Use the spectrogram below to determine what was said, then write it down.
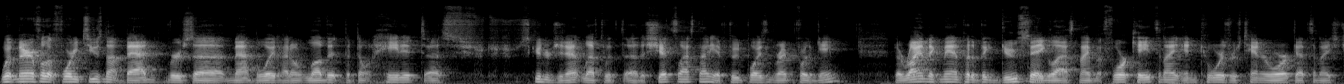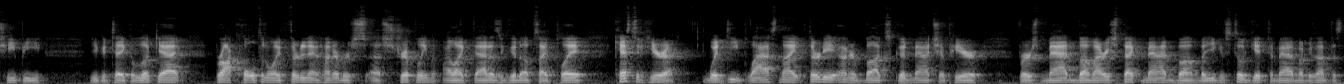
Whit Merrifield at 42 is not bad versus uh, Matt Boyd. I don't love it, but don't hate it. Uh, Scooter Gennett left with uh, the shits last night. He had food poisoning right before the game. But Ryan McMahon put a big goose egg last night, but 4K tonight in Coors versus Tanner Roark. That's a nice cheapie you can take a look at. Brock Holton only 3,900 versus uh, Stripling. I like that as a good upside play. Keston Hiura went deep last night, 3,800 bucks. Good matchup here versus Mad Bum. I respect Mad Bum, but you can still get to Mad Bum. He's not the,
